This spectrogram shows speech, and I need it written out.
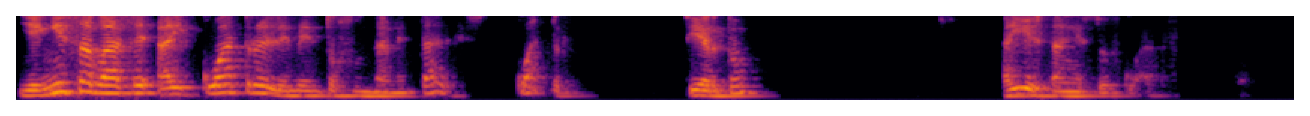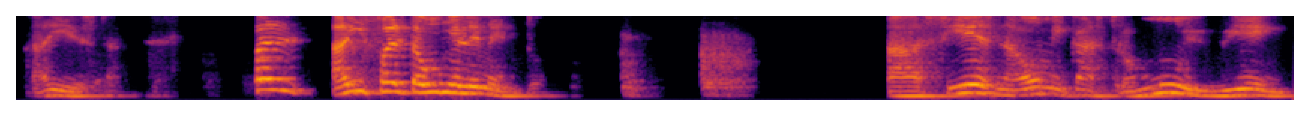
Y en esa base hay cuatro elementos fundamentales, cuatro, ¿cierto? Ahí están estos cuatro. Ahí están. Ahí falta un elemento. Así es, Naomi Castro, muy bien.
